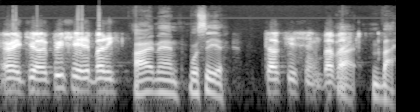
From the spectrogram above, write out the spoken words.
All right, Joe. I appreciate it, buddy. All right, man. We'll see you. Talk to you soon. Bye All bye. right, bye.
